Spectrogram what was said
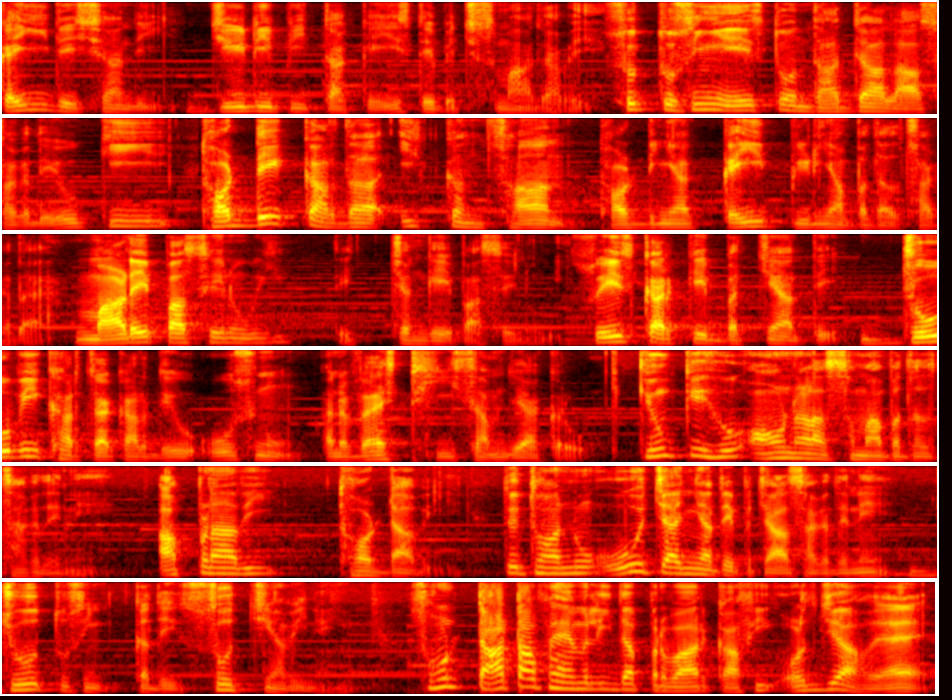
ਕਈ ਦੇਸ਼ਾਂ ਦੀ ਜੀਡੀਪੀ ਤੱਕ ਇਸ ਦੇ ਵਿੱਚ ਸਮਾ ਜਾਵੇ। ਸੋ ਤੁਸੀਂ ਇਸ ਤੋਂ ਅੰਦਾਜ਼ਾ ਲਾ ਸਕਦੇ ਹੋ ਕਿ ਤੁਹਾਡੇ ਘਰ ਦਾ ਇੱਕ ਇਨਸਾਨ ਤੁਹਾਡੀਆਂ ਕਈ ਪੀੜ੍ਹੀਆਂ ਬਦਲ ਸਕਦਾ ਹੈ। ਮਾੜੇ ਪਾਸੇ ਨੂੰ ਵੀ ਤੇ ਚੰਗੇ ਪਾਸੇ ਨੂੰ ਵੀ। ਸੋ ਇਸ ਕਰਕੇ ਬੱਚਿਆਂ ਤੇ ਜੋ ਵੀ ਖਰਚਾ ਕਰਦੇ ਹੋ, ਉਸ ਨੂੰ ਇਨਵੈਸਟ ਹੀ ਸਮਝਿਆ ਕਰੋ। ਕਿਉਂਕਿ ਉਹ ਆਉਣ ਵਾਲਾ ਸਮਾਂ ਬਦਲ ਸਕਦੇ ਨੇ। ਆਪਣਾ ਵੀ, ਤੁਹਾਡਾ ਵੀ। ਤੇ ਤੁਹਾਨੂੰ ਉਹ ਚਾਈਆਂ ਤੇ ਪਹੁੰਚਾ ਸਕਦੇ ਨੇ ਜੋ ਤੁਸੀਂ ਕਦੇ ਸੋਚਿਆ ਵੀ ਨਹੀਂ। ਸੋ ਹੁਣ ਟਾਟਾ ਫੈਮਿਲੀ ਦਾ ਪਰਿਵਾਰ ਕਾਫੀ ਉਲਝਿਆ ਹੋਇਆ ਹੈ।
